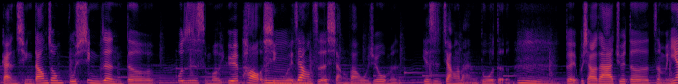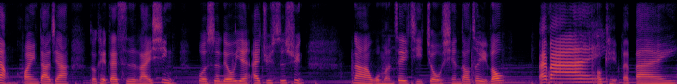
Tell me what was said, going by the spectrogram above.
感情当中不信任的，或者是什么约炮行为嗯这样子的想法，我觉得我们也是讲了蛮多的。嗯，对，不晓得大家觉得怎么样？欢迎大家都可以再次来信或者是留言 IG 私讯。那我们这一集就先到这里喽。拜拜。OK，拜拜。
